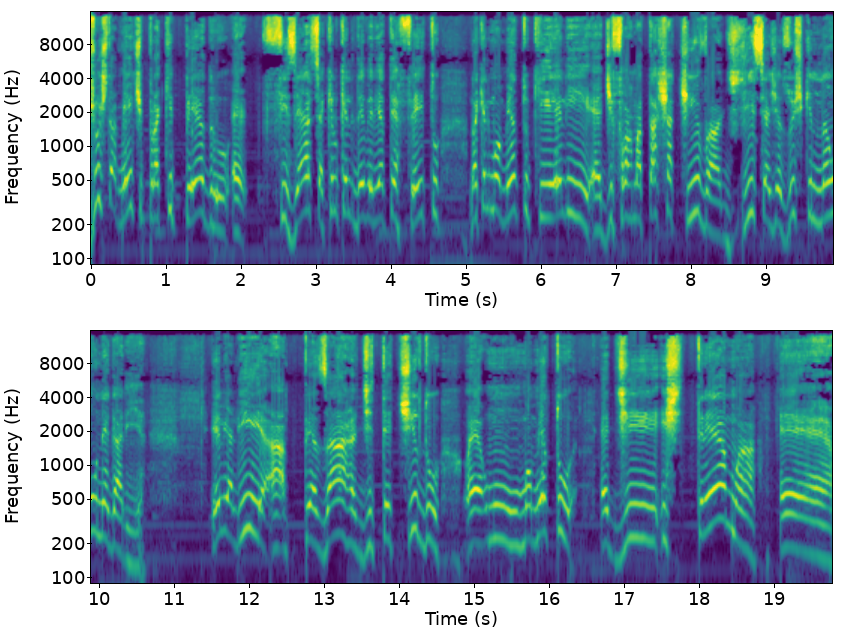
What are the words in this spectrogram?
justamente para que Pedro é, fizesse aquilo que ele deveria ter feito naquele momento que ele, é, de forma taxativa, disse a Jesus que não o negaria. Ele ali, apesar de ter tido é, um momento é, de extrema é,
